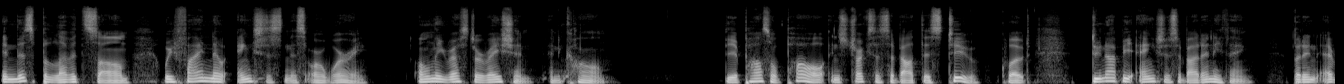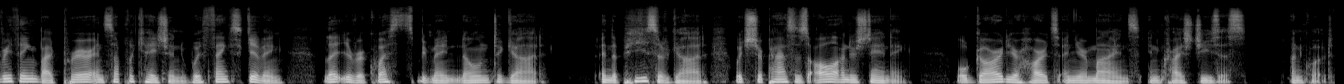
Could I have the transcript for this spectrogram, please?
In this beloved psalm, we find no anxiousness or worry, only restoration and calm. The Apostle Paul instructs us about this too. Quote, Do not be anxious about anything, but in everything by prayer and supplication with thanksgiving, let your requests be made known to God and the peace of God, which surpasses all understanding, will guard your hearts and your minds in Christ Jesus. Unquote.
